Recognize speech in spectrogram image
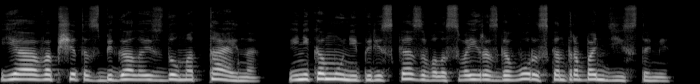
Я вообще-то сбегала из дома тайно и никому не пересказывала свои разговоры с контрабандистами.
